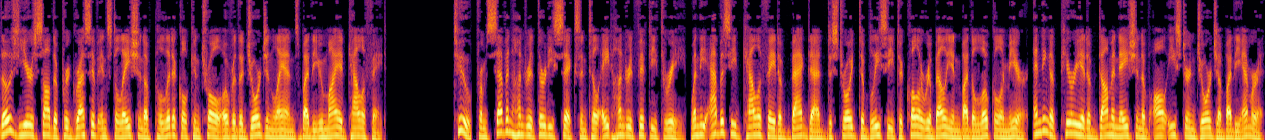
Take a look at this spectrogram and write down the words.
Those years saw the progressive installation of political control over the Georgian lands by the Umayyad Caliphate, 2. From 736 until 853, when the Abbasid Caliphate of Baghdad destroyed Tbilisi to quell a rebellion by the local emir, ending a period of domination of all eastern Georgia by the emirate.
